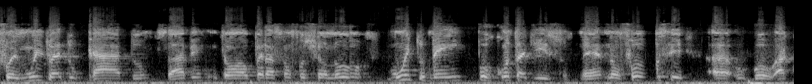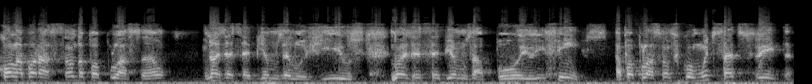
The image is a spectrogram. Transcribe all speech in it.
foi muito educado, sabe? Então a operação funcionou muito bem por conta disso, né? Não fosse ah, o- a colaboração da população, nós recebíamos elogios, nós recebíamos apoio, enfim, a população ficou muito satisfeita.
